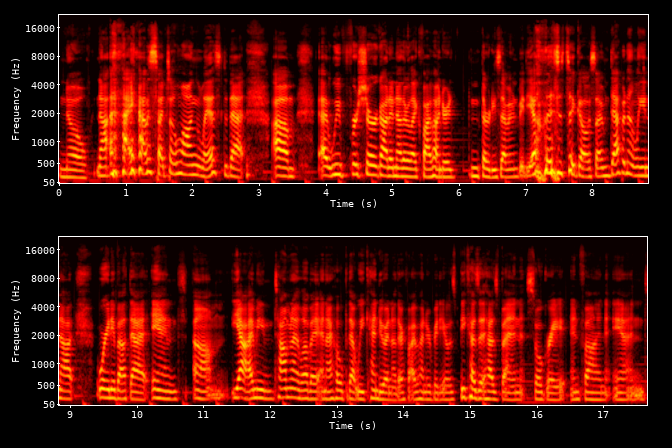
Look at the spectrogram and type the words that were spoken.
no, not. I have such a long list that um, uh, we've for sure got another like 537 videos to go. So I'm definitely not worried about that. And um, yeah, I mean, Tom and I love it, and I hope that we can do another 500 videos because it has been so great and fun and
